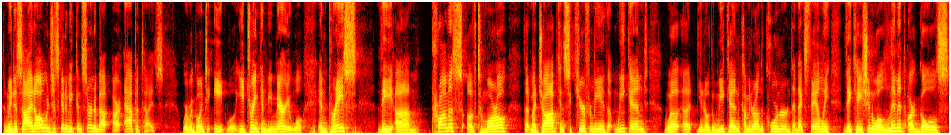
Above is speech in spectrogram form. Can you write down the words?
And we decide, oh, we're just going to be concerned about our appetites, where we're going to eat. We'll eat, drink, and be merry. We'll embrace the um, promise of tomorrow that my job can secure for me, that weekend will, uh, you know, the weekend coming around the corner, the next family vacation will limit our goals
